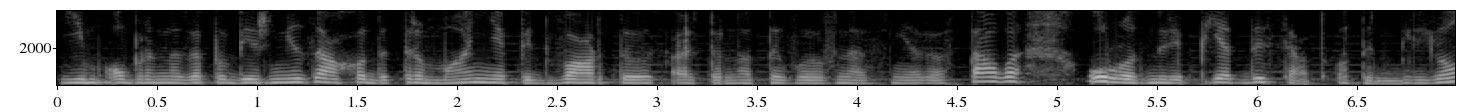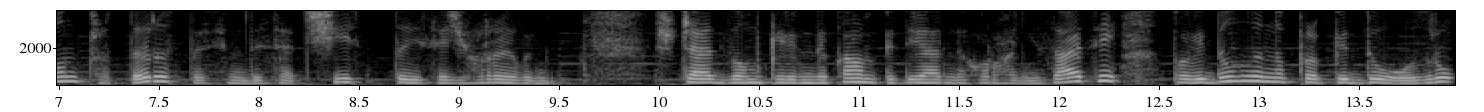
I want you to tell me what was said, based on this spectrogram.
Їм обрано запобіжні заходи тримання під вартою з альтернативою внесення застави у розмірі 51 мільйон 476 тисяч гривень. Ще двом керівникам підрядних організацій повідомлено про підозру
